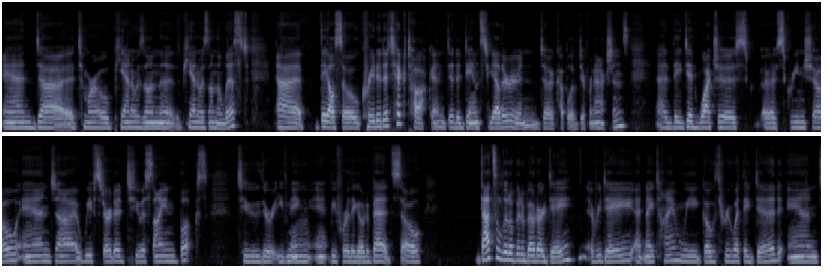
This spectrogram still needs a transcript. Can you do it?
and uh, tomorrow piano is on the, the piano is on the list. Uh, they also created a TikTok and did a dance together and a couple of different actions. Uh, they did watch a, a screen show, and uh, we've started to assign books to their evening before they go to bed. So that's a little bit about our day. Every day at nighttime, we go through what they did and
